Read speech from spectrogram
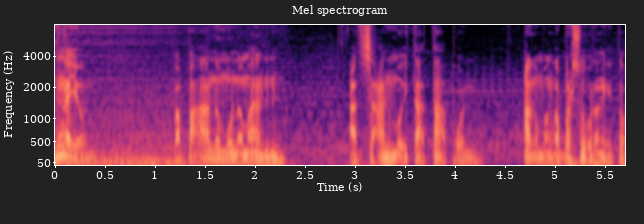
Ngayon, papaano mo naman at saan mo itatapon ang mga basurang ito?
